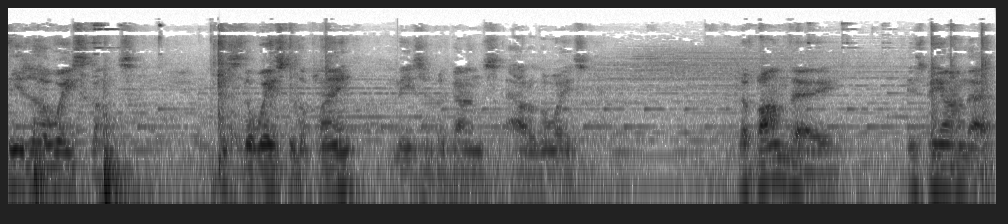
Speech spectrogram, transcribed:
These are the waist guns. This is the waist of the plane, and these are the guns out of the waist. The bomb bay is beyond that.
